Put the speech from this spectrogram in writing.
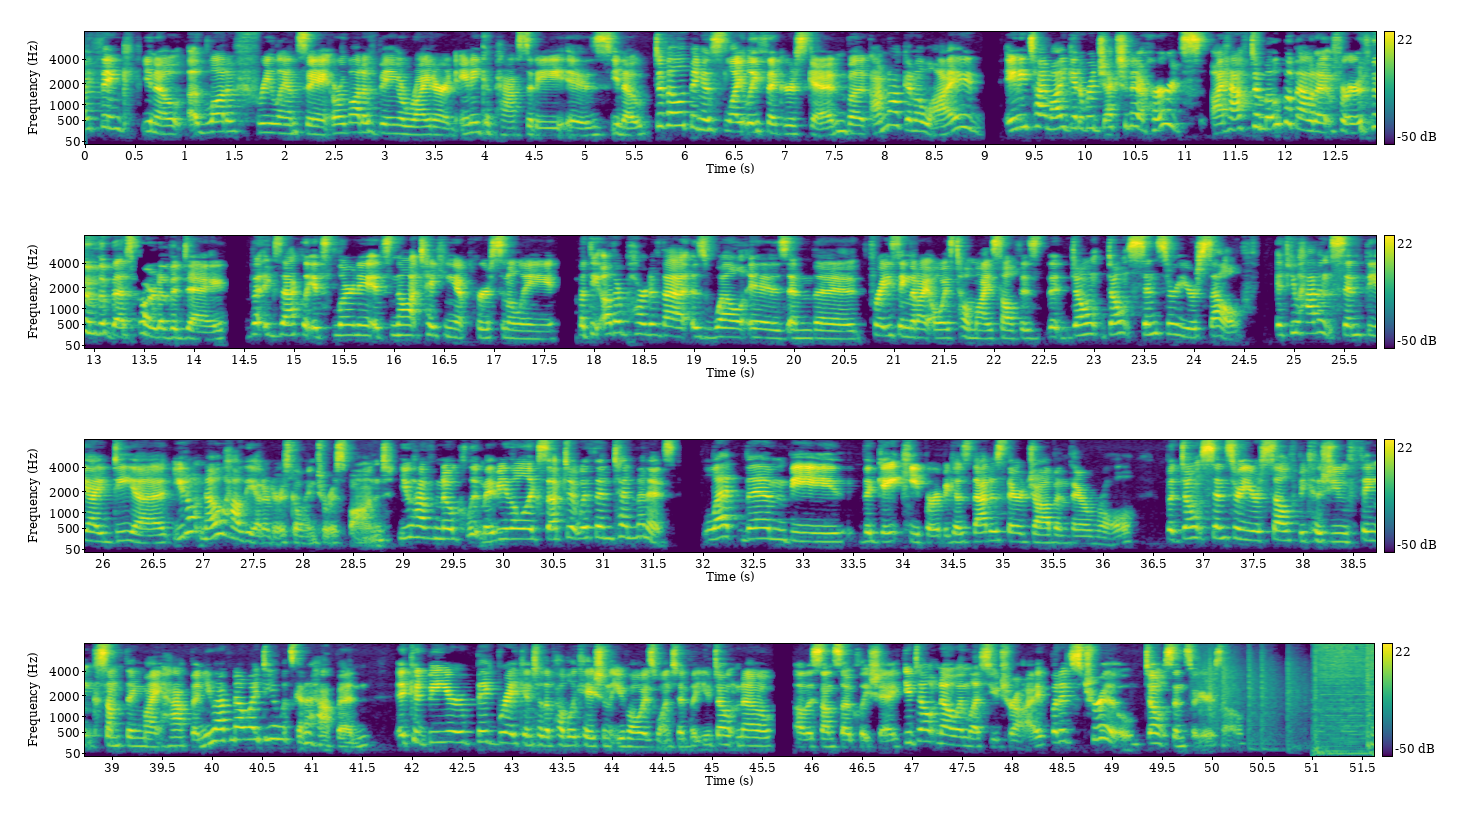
I think, you know, a lot of freelancing or a lot of being a writer in any capacity is, you know, developing a slightly thicker skin, but I'm not going to lie. Anytime I get a rejection, it hurts. I have to mope about it for the best part of the day. But exactly, it's learning, it's not taking it personally. But the other part of that as well is, and the phrasing that I always tell myself is that don't don't censor yourself if you haven't sent the idea, you don't know how the editor is going to respond. You have no clue. Maybe they'll accept it within 10 minutes. Let them be the gatekeeper because that is their job and their role. But don't censor yourself because you think something might happen. You have no idea what's going to happen. It could be your big break into the publication that you've always wanted, but you don't know. Oh, this sounds so cliche. You don't know unless you try, but it's true. Don't censor yourself.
